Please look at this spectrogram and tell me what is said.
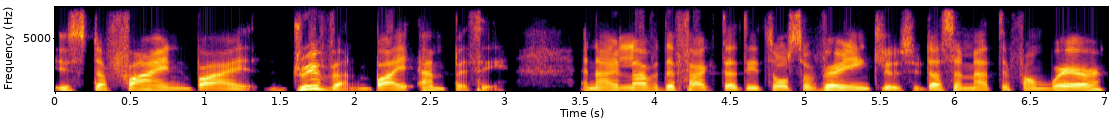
is defined by, driven by empathy. And I love the fact that it's also very inclusive. It doesn't matter from where,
